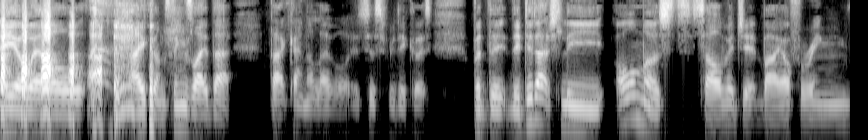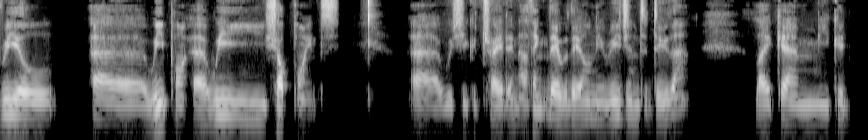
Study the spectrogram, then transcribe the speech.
AOL icons, things like that. That kind of level. It's just ridiculous. But they they did actually almost salvage it by offering real uh, Wii point, uh, Wii shop points, uh, which you could trade in. I think they were the only region to do that. Like um, you could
